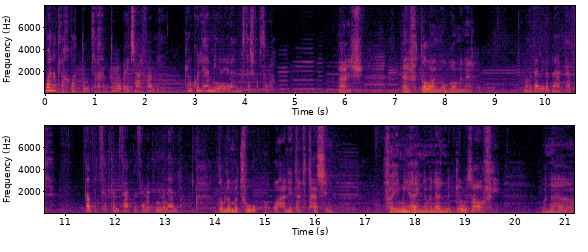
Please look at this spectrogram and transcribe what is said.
وأنا اتلخبطت واتلخمت وما بقتش عارفة أعمل إيه. كان كل همي إن أنقلها المستشفى بسرعة. معلش. عرفت طبعا موضوع منال. ما هو ده اللي جاب لها الكافية. طبت ساكتة من ساعة ما سمعت إن منال. طب لما تفوق وحالتها تتحسن فهميها إن منال متجوزة عرفي وإنها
